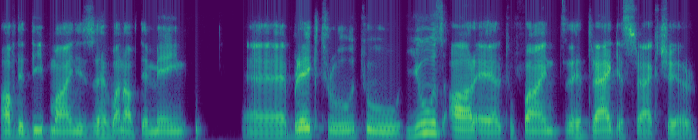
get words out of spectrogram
of the DeepMind is one of the main breakthrough to use RL to find the drag structure.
